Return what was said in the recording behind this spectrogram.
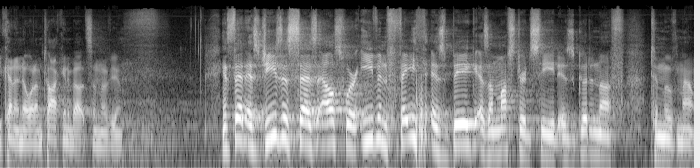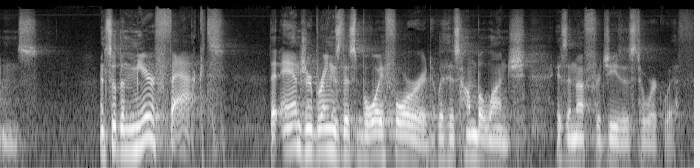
You kind of know what I'm talking about, some of you. Instead, as Jesus says elsewhere, even faith as big as a mustard seed is good enough to move mountains. And so the mere fact that Andrew brings this boy forward with his humble lunch is enough for Jesus to work with.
